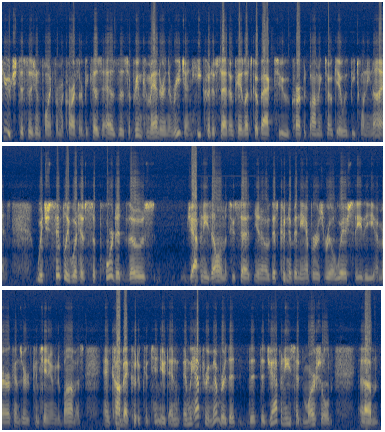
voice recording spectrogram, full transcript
huge decision point for MacArthur because as the supreme commander in the region, he could have said, okay, let's go back to carpet bombing Tokyo with B-29s, which simply would have supported those Japanese elements who said, you know, this couldn't have been the emperor's real wish. See, the Americans are continuing to bomb us, and combat could have continued. And and we have to remember that the, the Japanese had marshaled um,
